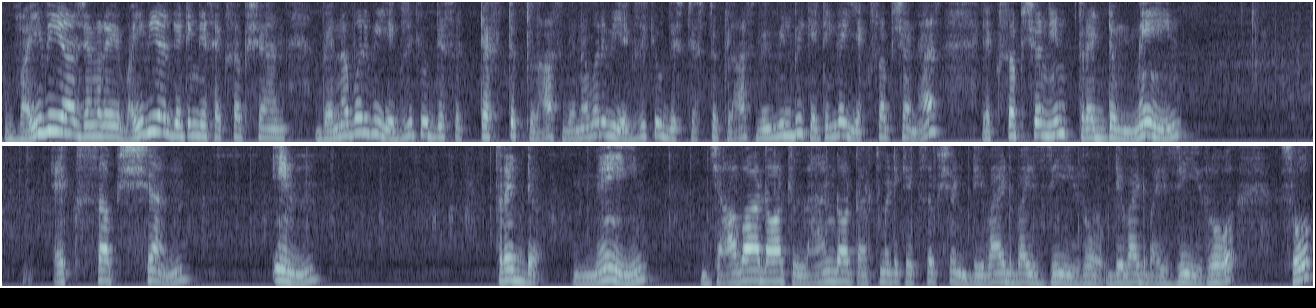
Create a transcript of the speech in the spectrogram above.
why we are generate why we are getting this exception? Whenever we execute this test class whenever we execute this test class we will be getting a exception as exception in thread main. Exception in thread main java.lang.arithmetic exception divide by 0 divide by 0 so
